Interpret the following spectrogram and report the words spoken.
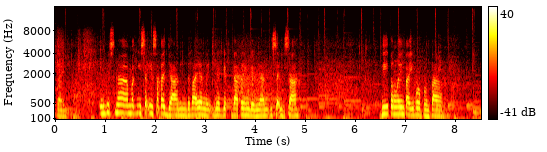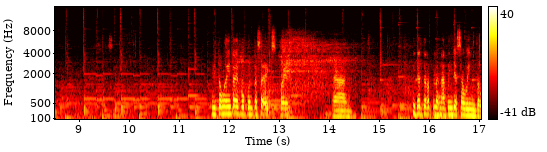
Ayan. Imbis na mag-isa-isa ka dyan, di ba yan, data yung ganyan, isa-isa. Dito ngayon tayo pupunta. Dito ngayon tayo pupunta sa express. Ayan. Idadrop lang natin dyan sa window.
